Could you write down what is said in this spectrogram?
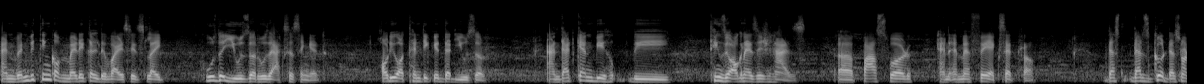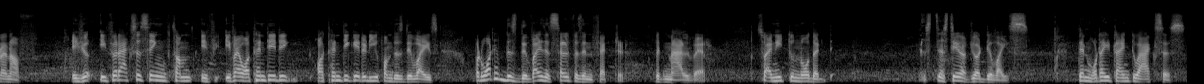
And when we think of medical device, it's like, who's the user who's accessing it? How do you authenticate that user? And that can be the things the organization has, uh, password and MFA, etc. That's, that's good, that's not enough. If you're, if you're accessing some, if, if I authenticated, authenticated you from this device, but what if this device itself is infected with malware? So I need to know that it's the state of your device. Then what are you trying to access?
